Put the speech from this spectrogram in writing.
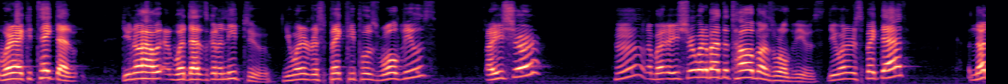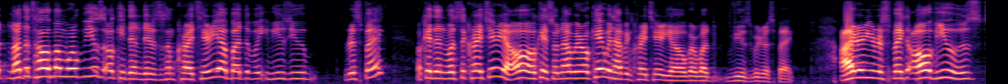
where I could take that? Do you know how what that's going to lead to? You want to respect people's worldviews? Are you sure? Hmm. But are you sure? What about the Taliban's worldviews? Do you want to respect that? Not not the Taliban worldviews. Okay, then there's some criteria about the views you respect. Okay, then what's the criteria? Oh, okay, so now we're okay with having criteria over what views we respect. Either you respect all views,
